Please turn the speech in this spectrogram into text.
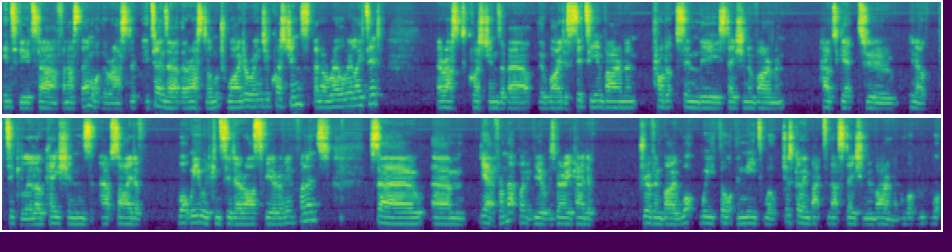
interviewed staff and asked them what they were asked, it turns out they're asked a much wider range of questions than are rail related. They're asked questions about the wider city environment, products in the station environment, how to get to you know particular locations outside of what we would consider our sphere of influence. So um, yeah, from that point of view, it was very kind of driven by what we thought the needs. Well, just going back to that station environment, what what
